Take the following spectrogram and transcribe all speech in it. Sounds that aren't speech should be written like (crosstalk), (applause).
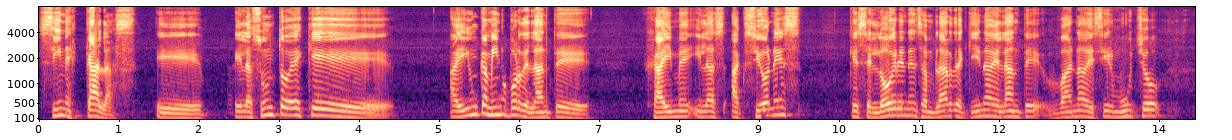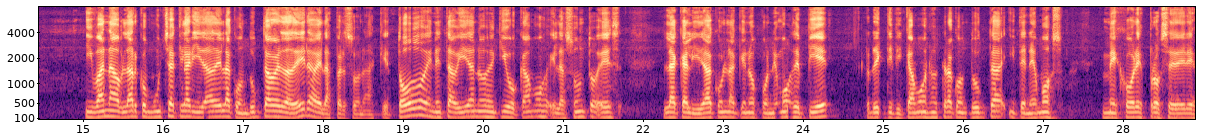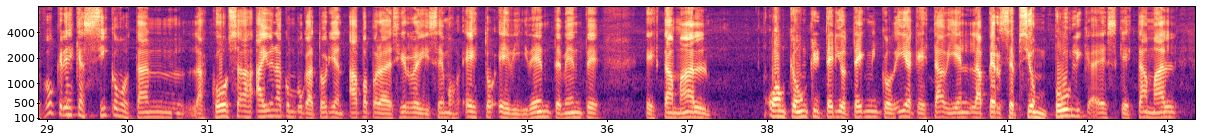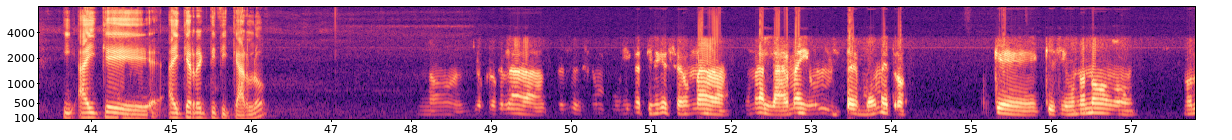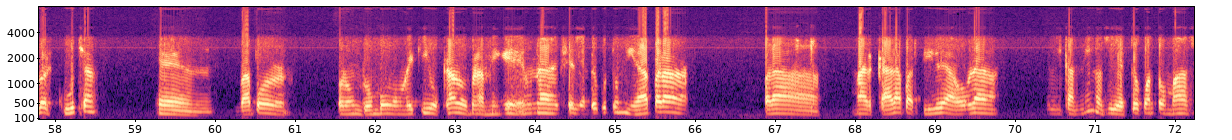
sin escalas. Eh, el asunto es que hay un camino por delante, Jaime, y las acciones que se logren ensamblar de aquí en adelante van a decir mucho y van a hablar con mucha claridad de la conducta verdadera de las personas, que todos en esta vida nos equivocamos, el asunto es la calidad con la que nos ponemos de pie, rectificamos nuestra conducta y tenemos mejores procederes. ¿Vos crees que así como están las cosas, hay una convocatoria en APA para decir revisemos esto, evidentemente está mal, o aunque un criterio técnico diga que está bien, la percepción pública es que está mal y hay que, hay que rectificarlo? No, yo creo que la percepción pública tiene que ser una, una alarma y un termómetro que, que si uno no, no lo escucha eh, va por, por un rumbo equivocado. Para mí que es una excelente oportunidad para, para marcar a partir de ahora el camino. Si esto cuanto más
